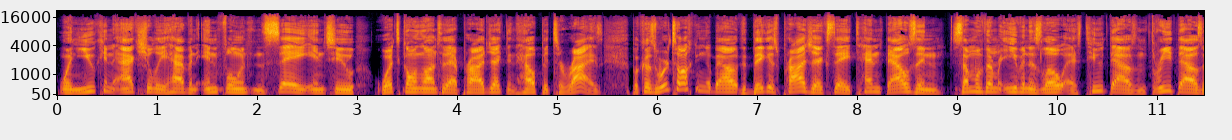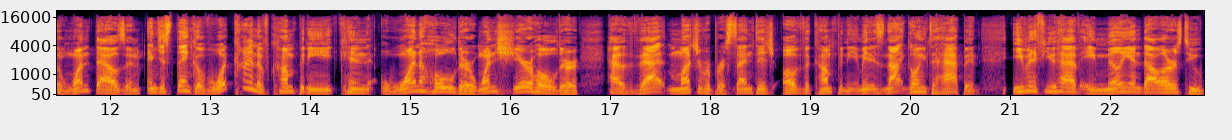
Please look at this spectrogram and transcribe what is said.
when you can actually have an influence and say into what's going on to that project and help it to rise? Because we're talking about the biggest projects, say 10,000, some of them are even as low as 2,000, 3,000, 1,000. And just think of what kind of company can one holder, one shareholder have that much of a percentage of the company? I mean, it's not going to happen. Even if you have a million dollars to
